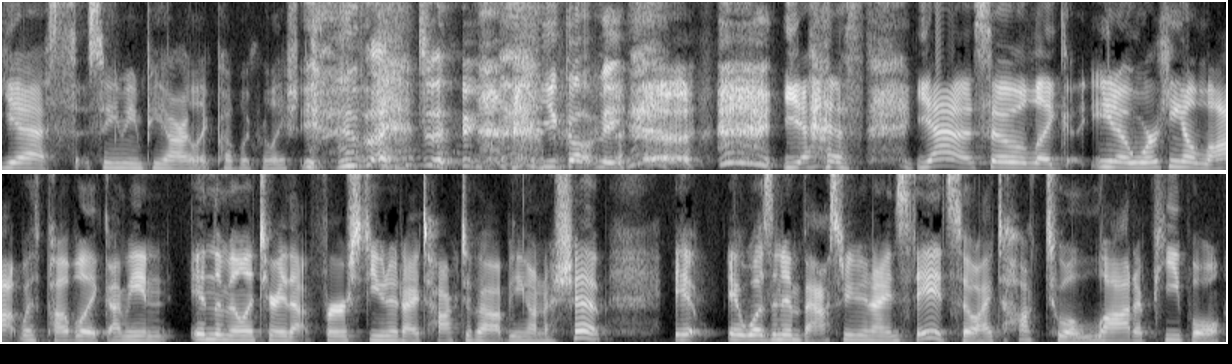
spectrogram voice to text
Yes. So you mean PR like public relations? Yes, I do. You got me. yes. Yeah. So, like, you know, working a lot with public. I mean, in the military, that first unit I talked about being on a ship, it it was an ambassador in the United States. So I talked to a lot of people,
